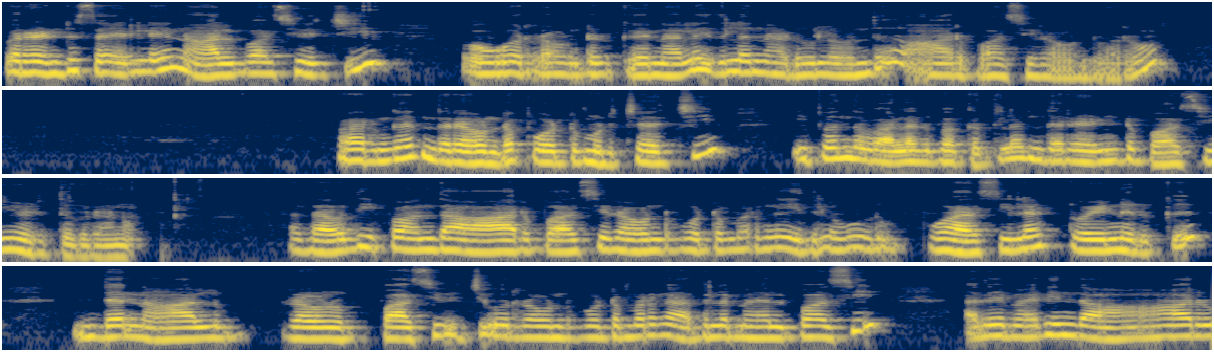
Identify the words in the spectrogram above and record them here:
இப்போ ரெண்டு சைட்லேயும் நாலு பாசி வச்சு ஒவ்வொரு ரவுண்டு இருக்கிறதுனால இதில் நடுவில் வந்து ஆறு பாசி ரவுண்டு வரும். பாருங்கள் இந்த ரவுண்டை போட்டு முடித்தாச்சு இப்போ இந்த வலது பக்கத்தில் இந்த ரெண்டு பாசியும் எடுத்துக்கிடணும். அதாவது இப்போ வந்து ஆறு பாசி ரவுண்டு போட்ட பாருங்கள் இதில் ஒரு பாசியில் டொயின் இருக்குது இந்த நாலு ரவுண்டு பாசி வச்சு ஒரு ரவுண்டு போட்ட பாருங்கள் அதில் மேல் பாசி. அதே மாதிரி இந்த ஆறு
